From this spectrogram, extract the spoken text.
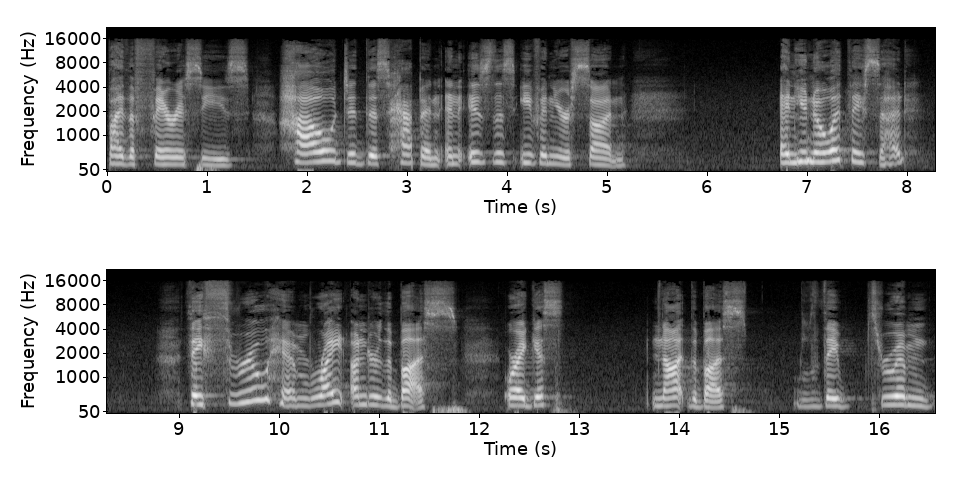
by the Pharisees, How did this happen? And is this even your son? And you know what they said? They threw him right under the bus, or I guess not the bus. They threw him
